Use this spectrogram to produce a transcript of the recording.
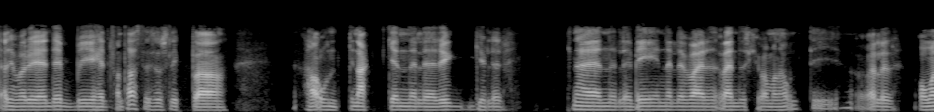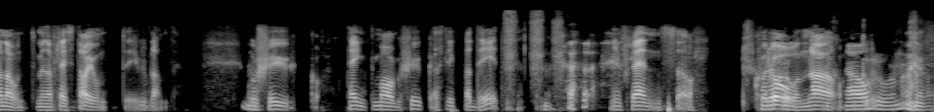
det, varit, det blir helt fantastiskt att slippa ha ont i nacken eller rygg eller knän eller ben eller vad, är, vad än det ska vara man har ont i. Eller om man har ont, men de flesta har ju ont ibland. Mm. Och sjuk och tänk magsjuka, slippa det. Influensa och corona. Och, Ja, Corona, ja.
